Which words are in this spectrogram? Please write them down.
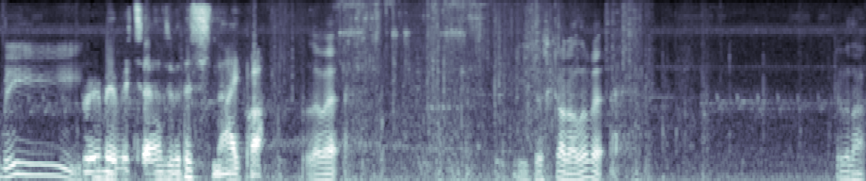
Me. Broomy returns with a sniper. Love it. You just gotta love it. Look at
